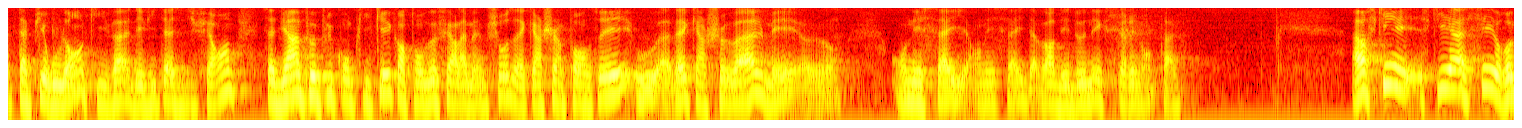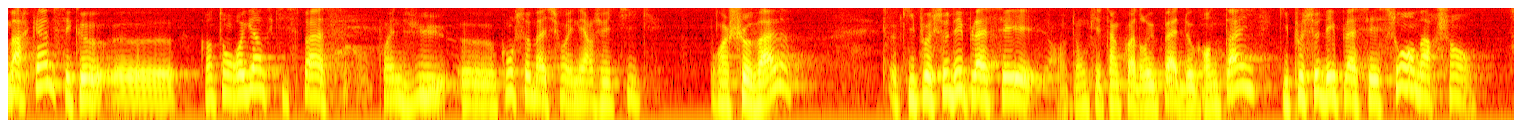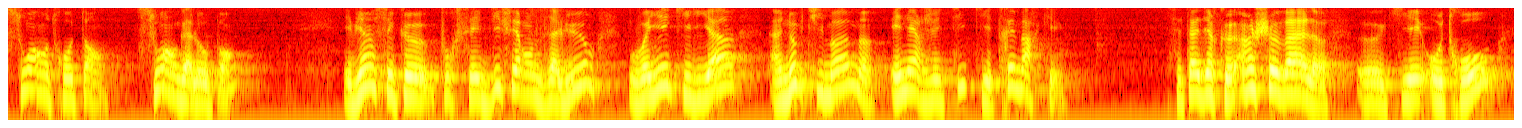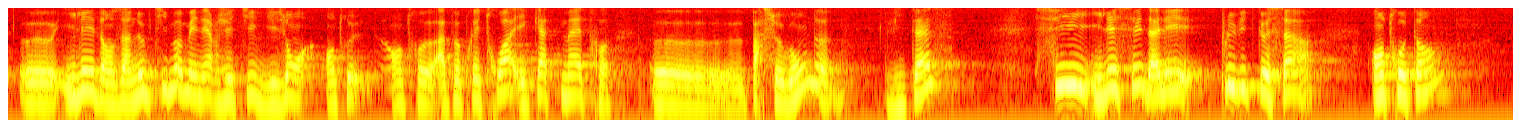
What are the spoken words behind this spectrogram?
tapis roulant qui va à des vitesses différentes. Ça devient un peu plus compliqué quand on veut faire la même chose avec un chimpanzé ou avec un cheval, mais on essaye, d'avoir des données expérimentales. Alors ce qui est, assez remarquable, c'est que euh, quand on regarde ce qui se passe point de vue euh, consommation énergétique pour un cheval, euh, qui peut se déplacer, donc qui est un quadrupède de grande taille, qui peut se déplacer soit en marchant, soit en trottant, soit en galopant, eh bien c'est que pour ces différentes allures, vous voyez qu'il y a un optimum énergétique qui est très marqué. C'est-à-dire qu'un cheval euh, qui est au trot, euh, il est dans un optimum énergétique, disons, entre, à peu près 3 et 4 mètres euh, par seconde de vitesse. S'il essaie d'aller plus vite que ça en trottant,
